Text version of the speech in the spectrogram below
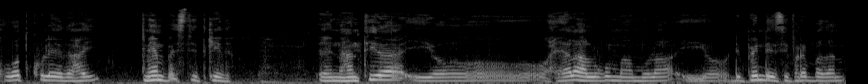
quwad ku leedahay member statekeeda hantida iyo waxyaalaha lagu maamula iyo dependency fara badan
